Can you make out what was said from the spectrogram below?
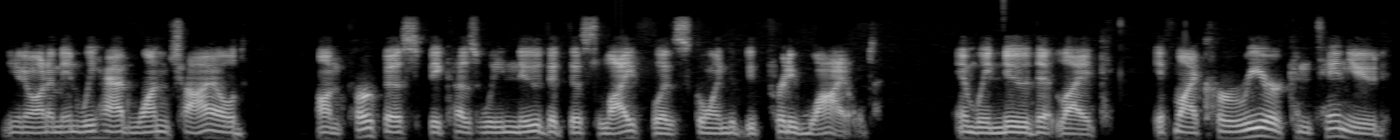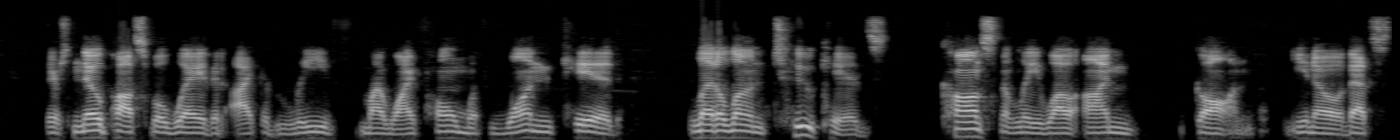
you know what i mean we had one child on purpose because we knew that this life was going to be pretty wild. And we knew that, like, if my career continued, there's no possible way that I could leave my wife home with one kid, let alone two kids, constantly while I'm gone. You know, that's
